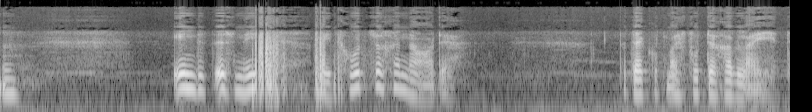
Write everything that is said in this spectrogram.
Hm. En dit is net met God se genade dat ek op my voete gebly het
